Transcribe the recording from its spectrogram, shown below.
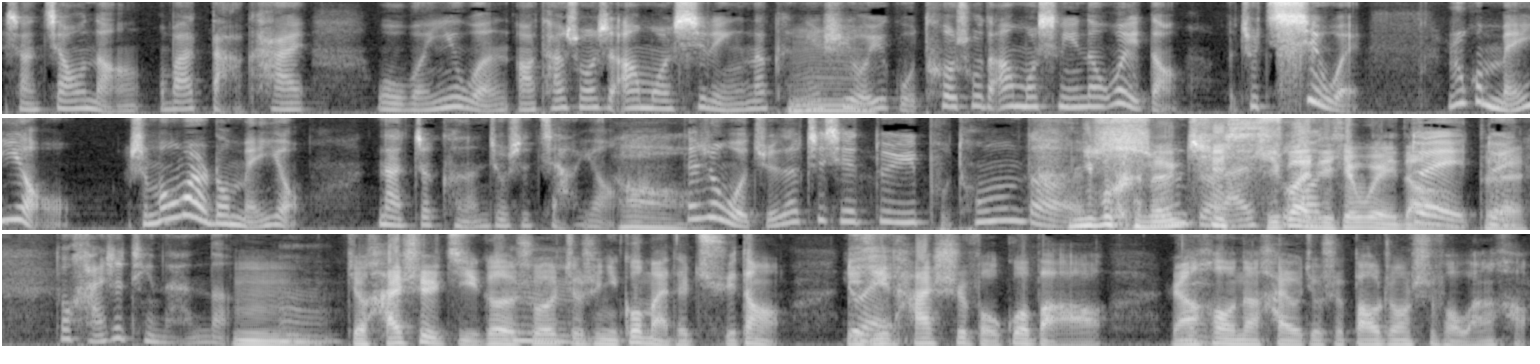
像胶囊，我把它打开，我闻一闻啊，他说是阿莫西林，那肯定是有一股特殊的阿莫西林的味道，就气味。如果没有，什么味儿都没有。那这可能就是假药，哦但是我觉得这些对于普通的你不可能去习惯这些味道，对对，都还是挺难的。嗯，就还是几个说，就是你购买的渠道，以及它是否过保，然后呢，还有就是包装是否完好，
